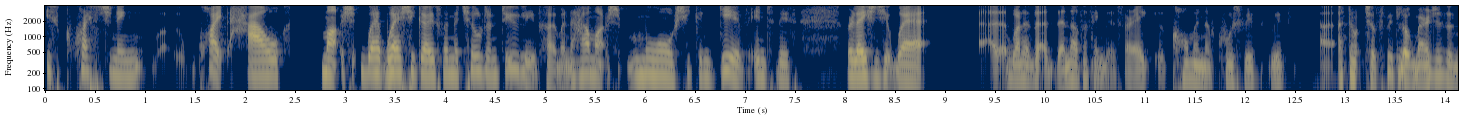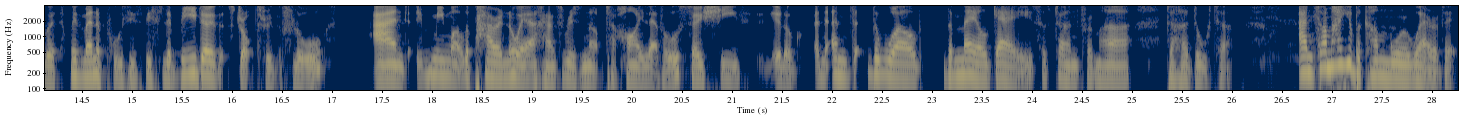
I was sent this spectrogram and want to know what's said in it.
is questioning quite how much where, where she goes when the children do leave home and how much more she can give into this relationship where uh, one of the another thing that's very common of course with with uh, not just with long marriages and with, with menopause is this libido that's dropped through the floor. And meanwhile the paranoia has risen up to high levels. So she's you know and, and the world the male gaze has turned from her to her daughter and somehow you become more aware of it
